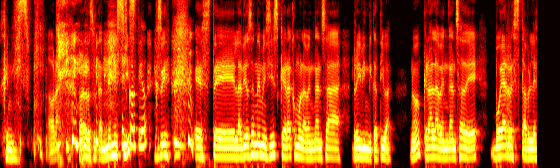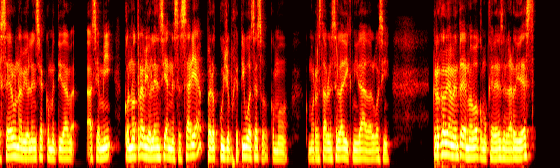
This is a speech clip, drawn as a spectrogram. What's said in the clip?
Géminis, ahora, ahora resulta Némesis. Escorpio. Sí, este, la diosa Némesis, que era como la venganza reivindicativa, ¿no? Que era la venganza de voy a restablecer una violencia cometida hacia mí con otra violencia necesaria, pero cuyo objetivo es eso, como, como restablecer la dignidad o algo así. Creo que obviamente de nuevo como que desde la ardidez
